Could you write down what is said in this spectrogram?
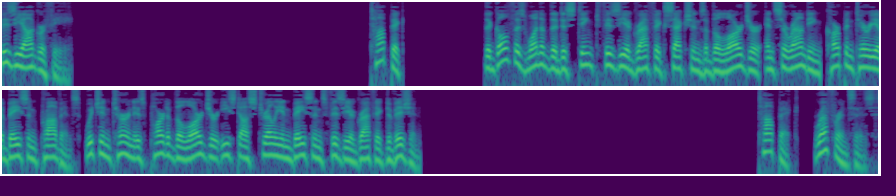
Physiography the Gulf is one of the distinct physiographic sections of the larger and surrounding Carpentaria Basin Province, which in turn is part of the larger East Australian Basin's physiographic division. References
